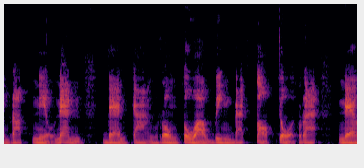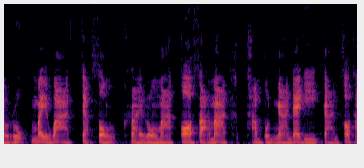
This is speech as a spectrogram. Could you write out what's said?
มรับเหนียวแน่น แดนกลางลงตัววิงแบ็กตอบโจทย์และแนวรุกไม่ว่าจะส่งใครลงมาก็สามารถทำผลงานได้ดีการเข้าท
